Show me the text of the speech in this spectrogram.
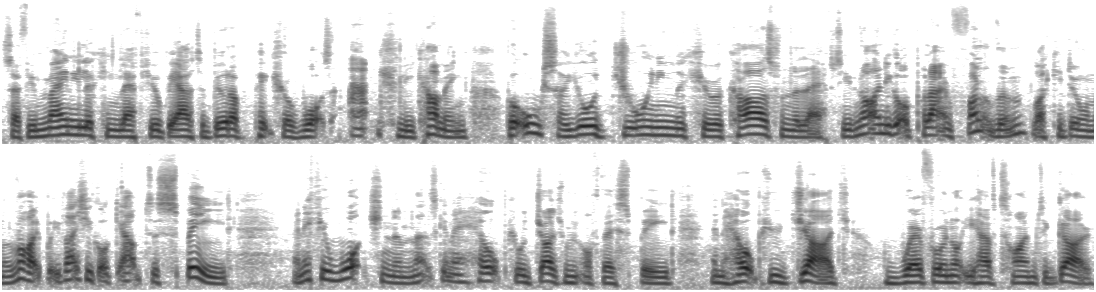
So if you're mainly looking left, you'll be able to build up a picture of what's actually coming, but also you're joining the queue of cars from the left. So you've not only got to pull out in front of them like you do on the right, but you've actually got to get up to speed. And if you're watching them, that's going to help your judgment of their speed and help you judge whether or not you have time to go.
